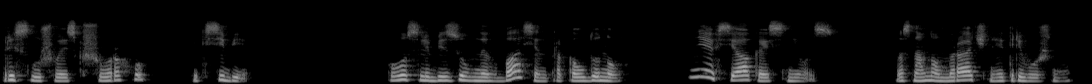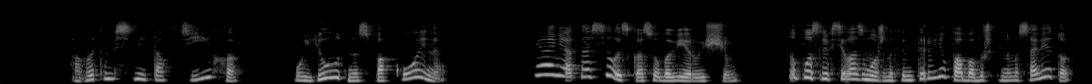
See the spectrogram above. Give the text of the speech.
прислушиваясь к шороху и к себе. После безумных басен про колдунов мне всякое снилось, в основном мрачное и тревожное. А в этом сне так тихо, уютно, спокойно. Я не относилась к особо верующим, но после всевозможных интервью по бабушкиному совету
